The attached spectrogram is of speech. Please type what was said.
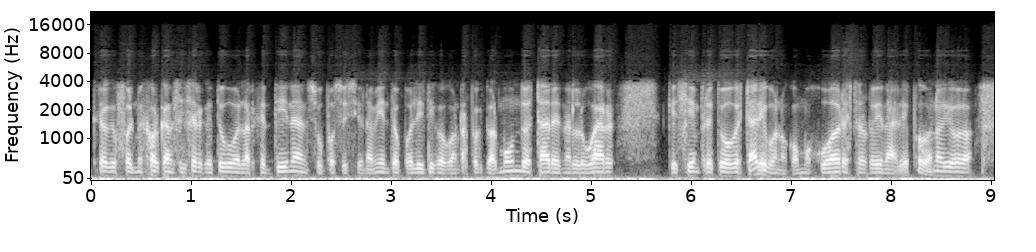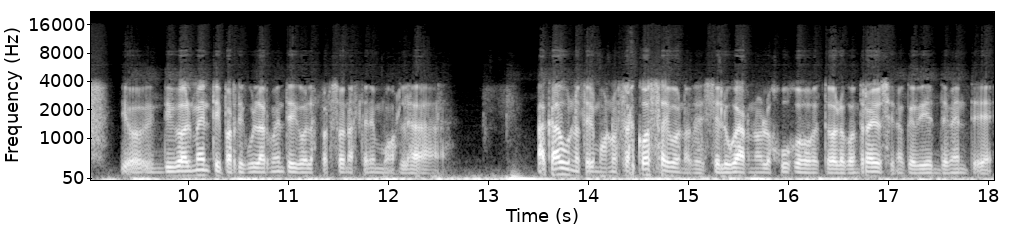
creo que fue el mejor canciller que tuvo la Argentina en su posicionamiento político con respecto al mundo, estar en el lugar que siempre tuvo que estar y bueno, como jugador extraordinario. Después, bueno, digo, digo individualmente y particularmente, digo, las personas tenemos la acá uno tenemos nuestras cosas y bueno, desde ese lugar no lo juzgo todo lo contrario, sino que evidentemente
